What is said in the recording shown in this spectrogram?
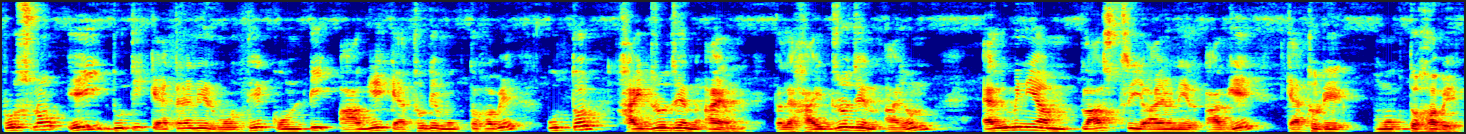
প্রশ্ন, এই দুটি ক্যাটায়নের মধ্যে কোনটি আগে ক্যাথোডে মুক্ত হবে? উত্তর, হাইড্রোজেন আয়ন। তাহলে hydrogen ion aluminium plus three আয়নের আগে ক্যাথোডে মুক্ত হবে।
